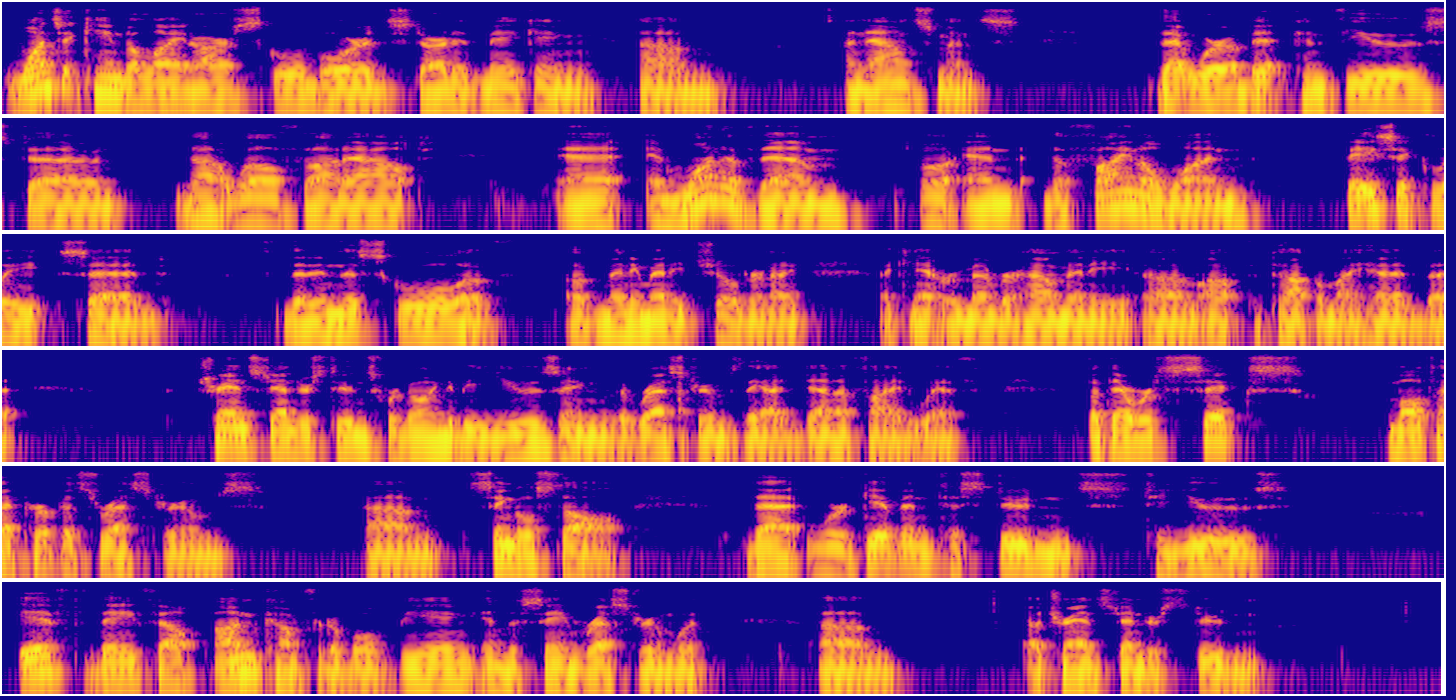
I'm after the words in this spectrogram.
once it came to light our school board started making um, announcements that were a bit confused, uh, not well thought out. Uh, and one of them, uh, and the final one, basically said that in this school of, of many, many children, I, I can't remember how many um, off the top of my head, but transgender students were going to be using the restrooms they identified with. But there were six multi purpose restrooms, um, single stall, that were given to students to use if they felt uncomfortable being in the same restroom with um, a transgender student.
